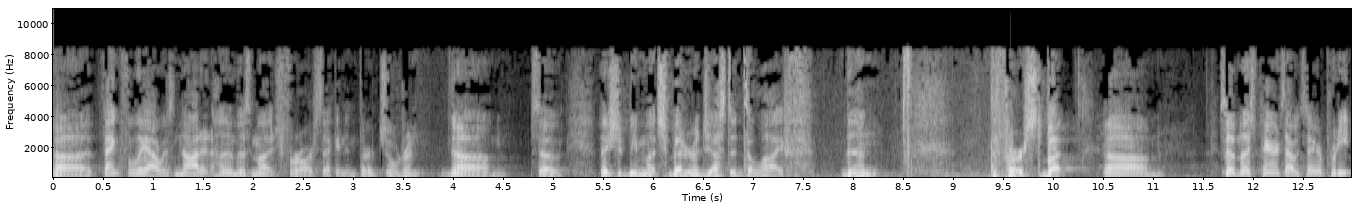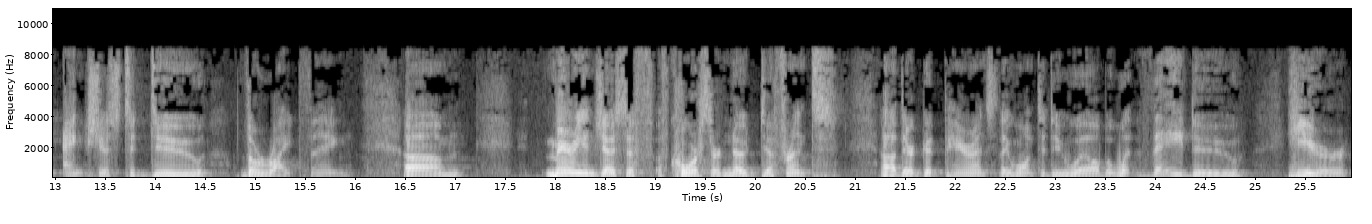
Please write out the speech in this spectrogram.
Uh, thankfully, I was not at home as much for our second and third children. Um, so they should be much better adjusted to life than the first. But, um, so most parents, I would say, are pretty anxious to do the right thing. Um, Mary and Joseph, of course, are no different. Uh, they're good parents. They want to do well. But what they do here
